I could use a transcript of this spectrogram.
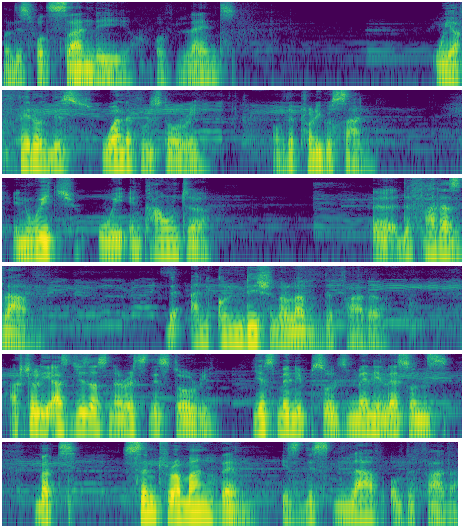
On this fourth Sunday of Lent, we are fed on this wonderful story of the prodigal son, in which we encounter uh, the father's love, the unconditional love of the father. Actually, as Jesus narrates this story, yes, many episodes, many lessons, but central among them is this love of the Father.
